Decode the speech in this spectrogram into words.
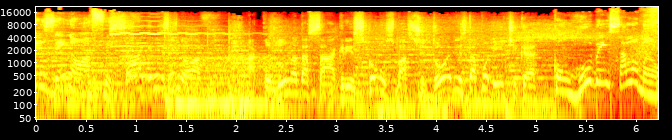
Sagres em Off. Sagres em Off. A coluna da Sagres com os bastidores da política. Com Rubens Salomão.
